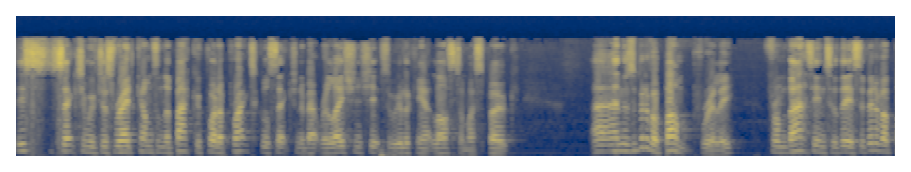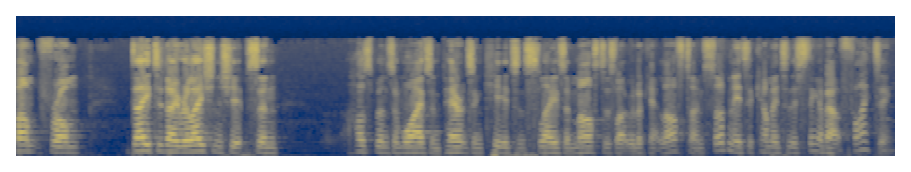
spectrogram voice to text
This section we've just read comes on the back of quite a practical section about relationships that we were looking at last time I spoke. Uh, and there's a bit of a bump, really, from that into this. A bit of a bump from day to day relationships and husbands and wives and parents and kids and slaves and masters, like we were looking at last time, suddenly to come into this thing about fighting.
